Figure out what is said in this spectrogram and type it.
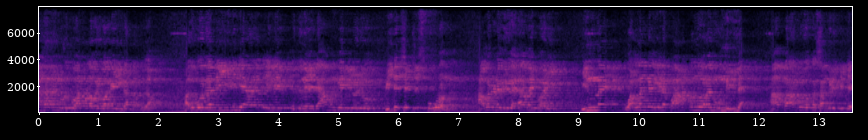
ആഹാരം കൊടുക്കുവാനുള്ള ഒരു വകയും കണ്ടെത്തുക. അതുപോലെ തന്നെ ഇതിന്റെ രാമങ്കേരിയിൽ ഒരു ഭിന്നശേഷി സ്കൂളുണ്ട്. അവരുടെ ഒരു കലാപരിപാടി ഇന്ന് വള്ളംകളിയുടെ പാട്ടെന്ന് പറയുന്ന ഒന്നില്ല ആ പാട്ടുമൊക്കെ സംഘടിപ്പിച്ച്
